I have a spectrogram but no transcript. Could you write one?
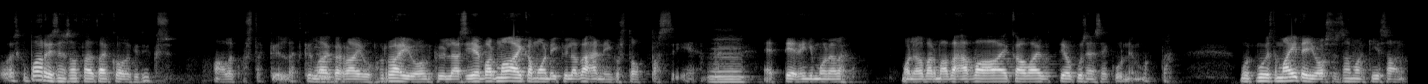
olisiko parisen sata tai 31 alkusta kyllä. Että kyllä mm. aika raju, raju on kyllä. Siihen varmaan aika moni kyllä vähän niin kuin stoppasi siihen. Mm. Et tietenkin monella, monella varmaan vähän vaan aikaa vaikutti joku sen sekunnin, mutta, mutta muistan, mä itse juossut saman kisan,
